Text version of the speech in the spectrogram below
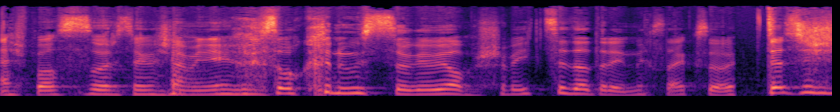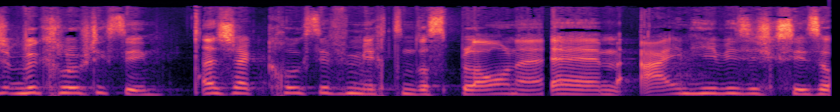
Nein, Spaß, sorry, ich schnell meine Socken ausgezogen, wie am Schwitzen da drin, ich sage so. Das war wirklich lustig. Es war cool für mich, um das zu planen. Ähm, ein Hinweis war so,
